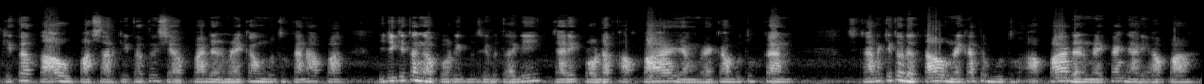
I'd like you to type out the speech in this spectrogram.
kita tahu pasar kita tuh siapa dan mereka membutuhkan apa. Jadi kita nggak perlu ribet-ribet lagi cari produk apa yang mereka butuhkan karena kita udah tahu mereka tuh butuh apa dan mereka nyari apa.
